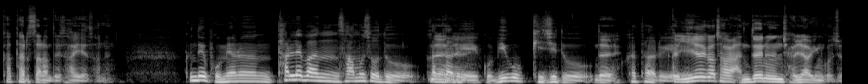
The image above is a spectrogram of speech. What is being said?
카타르 사람들 사이에서는. 근데 보면은 탈레반 사무소도 카타르에 네네. 있고 미국 기지도 네. 카타르에 그러니까 이해가 잘 안 되는 전략인 거죠.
